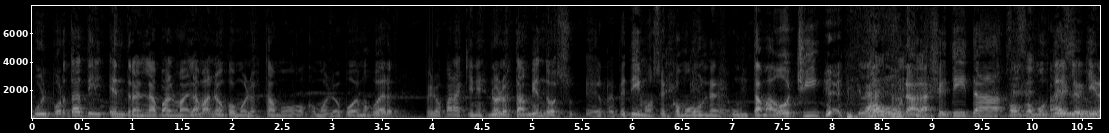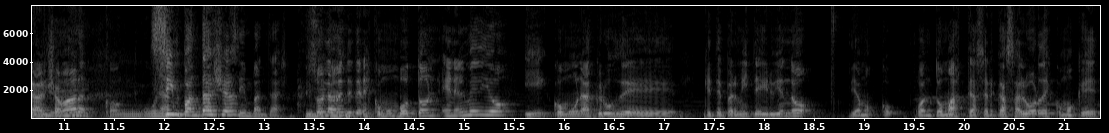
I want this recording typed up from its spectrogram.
Full portátil, entra en la palma de la mano como lo estamos, como lo podemos ver, pero para quienes no lo están viendo, es, eh, repetimos, es como un, eh, un tamagotchi Claro. o una galletita o como ustedes le quieran un- llamar, con una- sin pantalla. Sin pantalla. Solamente tenés como un botón en el medio y como una cruz de que te permite ir viendo, digamos, cuanto más te acercás al borde, es como que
